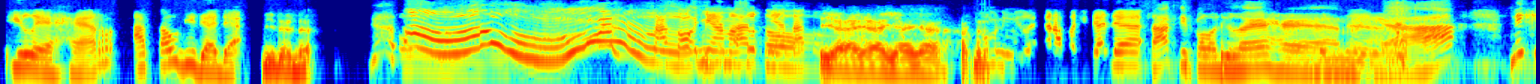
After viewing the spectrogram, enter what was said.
Di leher atau di dada? di dada Oh. Tatonya Bikin maksudnya, tato. iya iya iya iya Gue mending di leher apa di dada? Sakit kalau di leher Bener. ya. Niki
